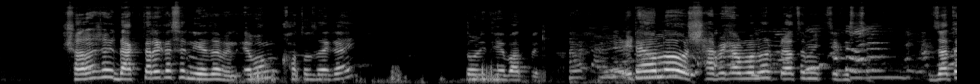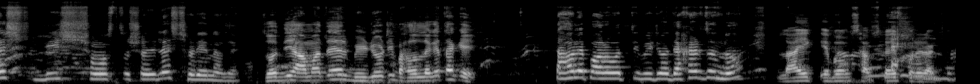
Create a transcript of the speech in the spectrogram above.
সরাসরি ডাক্তারের কাছে নিয়ে যাবেন এবং ক্ষত জায়গায় দড়ি দিয়ে বাঁধবেন। এটা হলো সাপে কামড়ানোর প্রাথমিক চিকিৎসা যাতে বিষ সমস্ত শরীরে ছড়িয়ে না যায়। যদি আমাদের ভিডিওটি ভালো লেগে থাকে তাহলে পরবর্তী ভিডিও দেখার জন্য লাইক এবং সাবস্ক্রাইব করে রাখবেন।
